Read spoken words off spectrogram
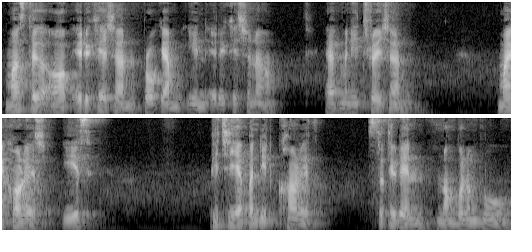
Master of Education Program in Educational Administration. My college is Pichaya Bandit College. Student Nong Bolampu.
